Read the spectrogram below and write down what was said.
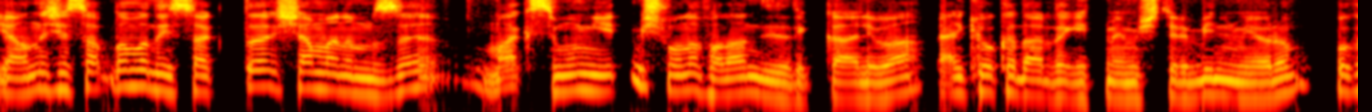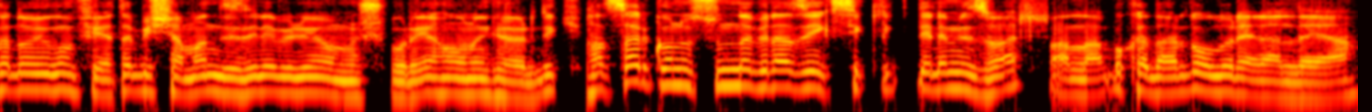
Yanlış hesaplamadıysak da şamanımızı maksimum 70 won'a falan dizdik galiba. Belki o kadar da gitmemiştir bilmiyorum. Bu kadar uygun fiyata bir şaman dizilebiliyormuş buraya onu gördük. Hasar konusunda biraz eksikliklerimiz var. Valla bu kadar da olur herhalde ya.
